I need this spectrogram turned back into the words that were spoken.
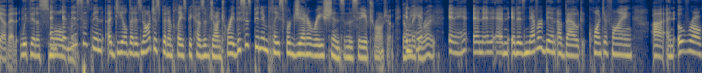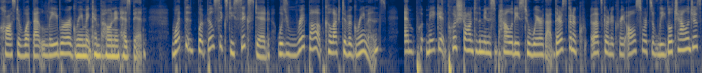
group. of it. Within a small and, and this has been a deal that has not just been in place because of John Tory. This has been in place for generations in the city of Toronto. That'll And make it right. And ha- and and it has never been about quantifying uh, an overall cost of what that labor agreement component has been. What the what Bill 66 did was rip up collective agreements and put, make it pushed onto the municipalities to wear that. There's going to that's going to create all sorts of legal challenges,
